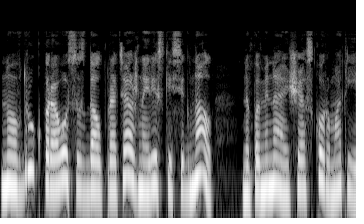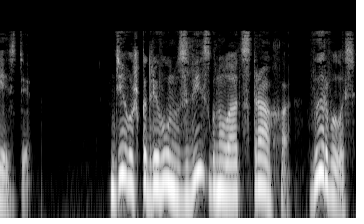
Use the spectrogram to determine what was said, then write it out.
но вдруг паровоз издал протяжный резкий сигнал, напоминающий о скором отъезде. Девушка-древун взвизгнула от страха, вырвалась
